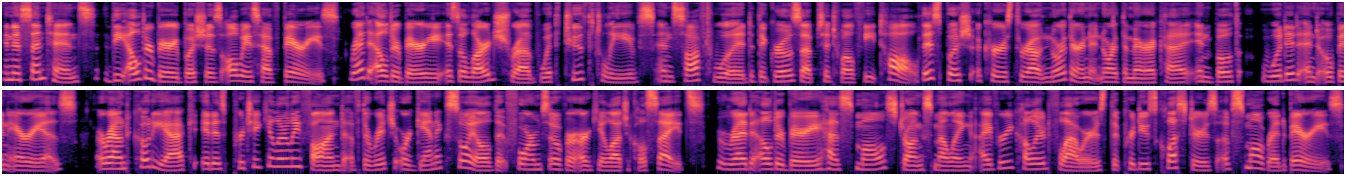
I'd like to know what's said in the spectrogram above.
In a sentence, the elderberry bushes always have berries. Red elderberry is a large shrub with toothed leaves and soft wood that grows up to 12 feet tall. This bush occurs throughout northern North America in both wooded and open areas. Around Kodiak, it is particularly fond of the rich organic soil that forms over archaeological sites. Red elderberry has small, strong smelling, ivory colored flowers that produce clusters of small red berries.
